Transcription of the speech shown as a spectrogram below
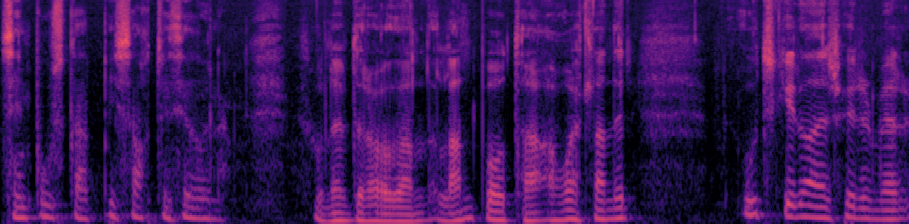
sinn búskap í sátt við þjóðuna. Þú nefndir á þann landbóta áætlanir. Útskýrðaðins fyrir mér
